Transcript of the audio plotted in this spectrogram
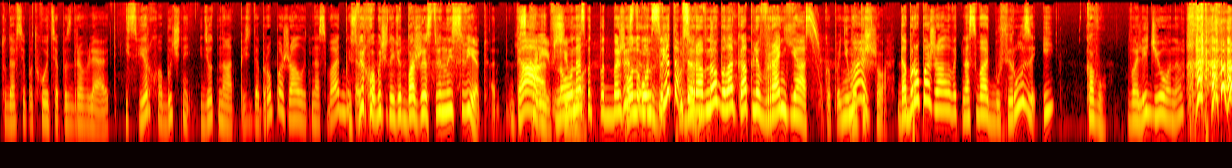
Туда все подходят, тебя поздравляют. И сверху обычно идет надпись «Добро пожаловать на свадьбу». И Так- сверху обычно идет божественный свет. Да, скорее но у нас всего. под, божественным Он- он- светом да. все равно была капля вранья, сука, Да ты понимаешь? что? Добро пожаловать на свадьбу Фирузы и Кого? Валидиона.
